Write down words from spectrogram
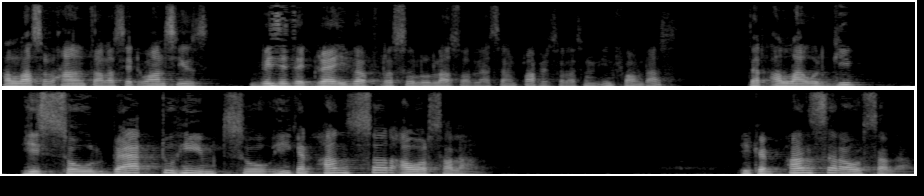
Allah subhanahu wa ta'ala said, once you visit the grave of Rasulullah sallallahu alaihi wasallam, Prophet sallallahu wasallam informed us that Allah will give his soul back to him so he can answer our salam. He can answer our salam.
